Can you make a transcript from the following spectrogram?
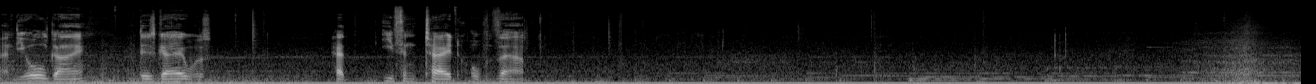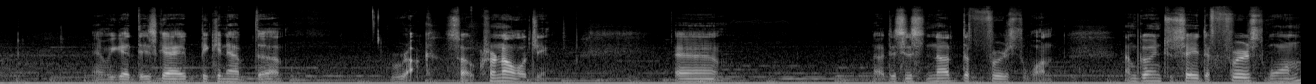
and the old guy. This guy was had Ethan tied over there. And we got this guy picking up the rock. So chronology. Uh, no, this is not the first one. I'm going to say the first one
